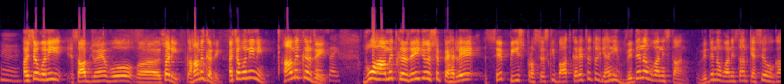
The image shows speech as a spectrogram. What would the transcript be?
हम्म। अशरफ गनी साहब जो है वो सॉरी हामिद कर दी अशरफ गनी नहीं हामिद कर दी वो हामिद करजई जो इससे पहले से पीस प्रोसेस की बात करे थे तो यानी विद इन अफ़गानिस्तान विद इन अफ़गानिस्तान कैसे होगा?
